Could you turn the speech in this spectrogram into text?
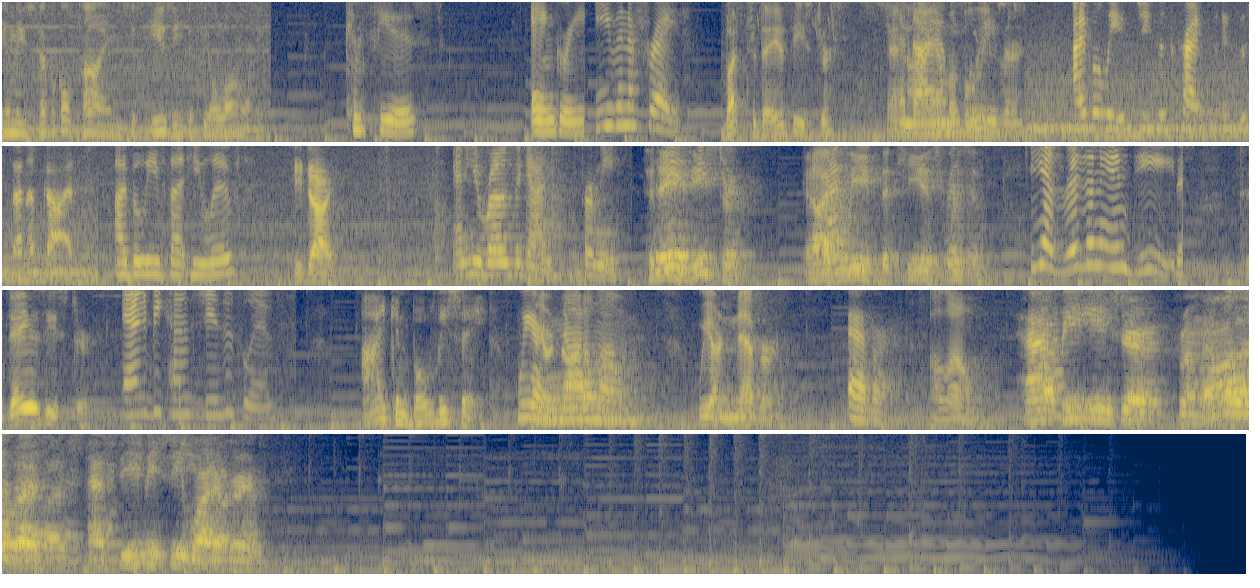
In these difficult times, it's easy to feel lonely. confused, angry, even afraid. But today is Easter, and, And I am a believer. I believe Jesus Christ is the Son of God. I believe that he lived, He died. and he rose again for me. Today is Easter, and I believe that he is risen. He has risen indeed. Today is Easter. And because Jesus lives, I can boldly say, We are, not, alone. We are never Ever. alone. Happy Easter from all of us at CBC Waterford.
